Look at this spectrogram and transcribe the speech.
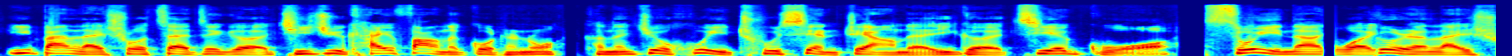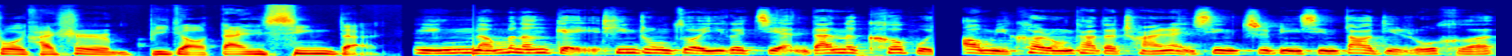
一般来说，在这个急剧开放的过程中，可能就会出现这样的一个结果。所以呢，我个人来说还是比较担心的。您能不能给听众做一个简单的科普？奥密克戎它的传染性、致病性到底如何？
